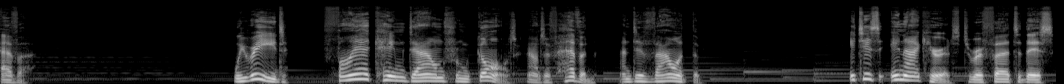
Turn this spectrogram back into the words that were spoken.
ever. We read, Fire came down from God out of heaven and devoured them. It is inaccurate to refer to this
